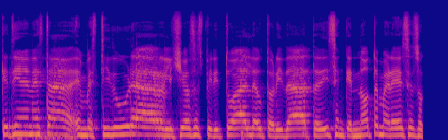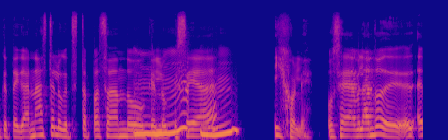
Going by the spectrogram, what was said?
que tienen esta investidura religiosa, espiritual, de autoridad, te dicen que no te mereces o que te ganaste lo que te está pasando o que lo que sea. Híjole. O sea, hablando de eh,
